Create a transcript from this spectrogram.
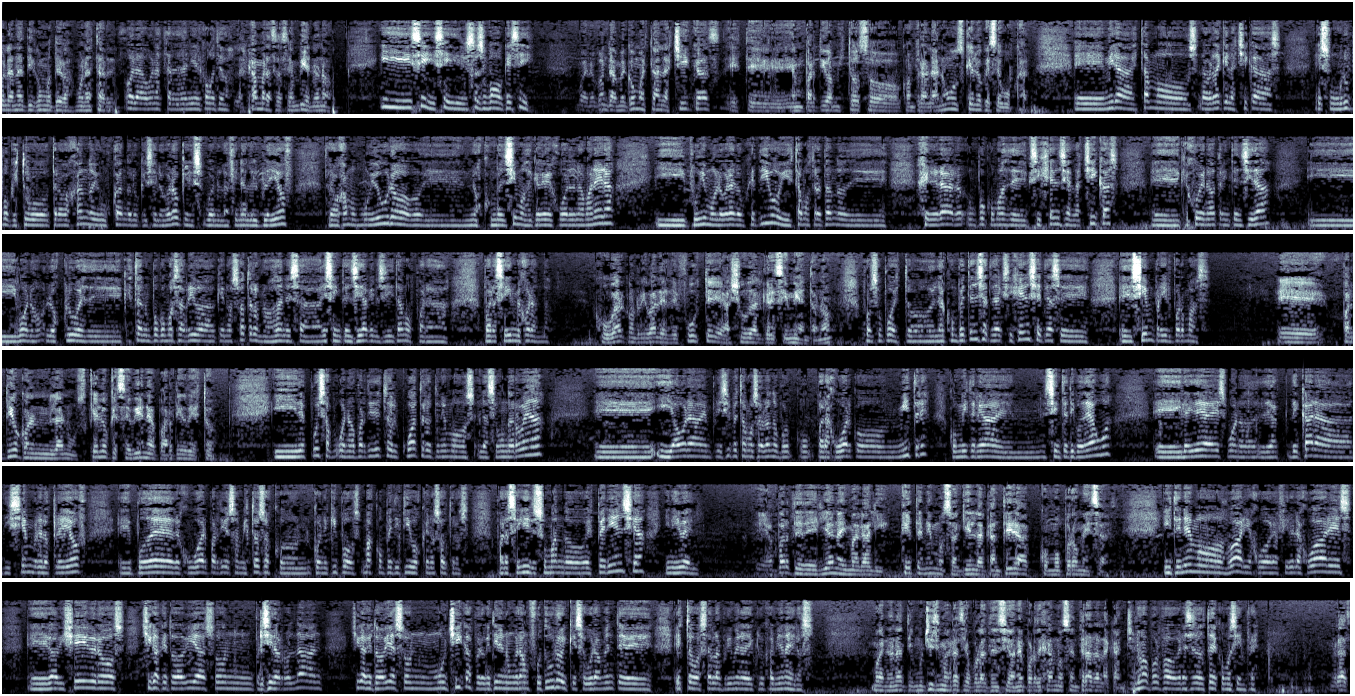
Hola Nati, ¿cómo te va? Buenas tardes. Hola, buenas tardes Daniel, ¿cómo te va? ¿Las cámaras hacen bien o no? Y sí, sí, yo supongo que sí. Bueno, contame, ¿cómo están las chicas este, en un partido amistoso contra Lanús? ¿Qué es lo que se busca? Eh, mira, estamos, la verdad que las chicas es un grupo que estuvo trabajando y buscando lo que se logró, que es, bueno, la final del playoff. Trabajamos muy duro, eh, nos convencimos de que que jugar de una manera y pudimos lograr el objetivo y estamos tratando de generar un poco más de exigencia en las chicas, eh, que jueguen a otra intensidad y bueno, los clubes de, que están un poco más arriba que nosotros nos dan esa, esa intensidad que necesitamos para, para seguir mejorando. Jugar con rivales de fuste ayuda al crecimiento, ¿no? Por supuesto, la competencia te da exigencia y te hace eh, siempre ir por más. Eh, partido con Lanús, ¿qué es lo que se viene a partir de esto? Y después, bueno, a partir de esto, el 4 tenemos la segunda rueda. Eh, y ahora en principio estamos hablando para jugar con Mitre, con Mitre A en sintético de agua. Eh, y la idea es, bueno, de, cara a diciembre, los playoffs, eh, poder jugar partidos amistosos con, con equipos más competitivos que nosotros, para seguir sumando experiencia y nivel. Aparte de Eliana y Magali, ¿qué tenemos aquí en la cantera como promesas? y tenemos varias jugadoras, Fiorella Juárez, eh, Gaby Yegros, chicas que todavía son, Priscila Roldán, chicas que todavía son muy chicas pero que tienen un gran futuro y que seguramente esto va a ser la primera de Club Camioneros. Bueno, Nati, muchísimas gracias por la atención, eh, por dejarnos entrar a la cancha. No, por favor, gracias a ustedes como siempre. Gracias.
